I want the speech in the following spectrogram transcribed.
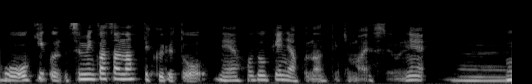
こう大きく積み重なってくると、ね、ほどけなくなってきますよね。うんう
